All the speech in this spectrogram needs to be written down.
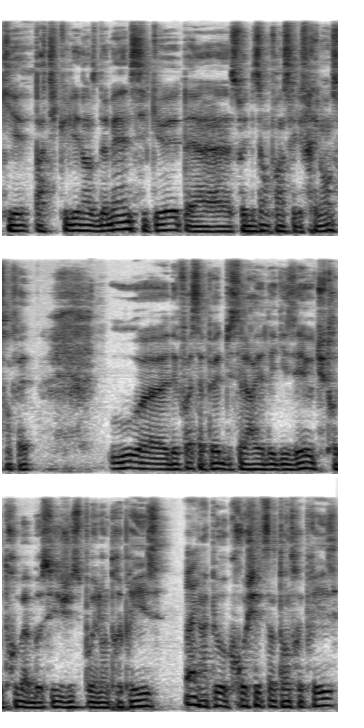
qui est particulier dans ce domaine, c'est que t'as soi-disant, enfin c'est les freelances en fait, où euh, des fois ça peut être du salariat déguisé où tu te retrouves à bosser juste pour une entreprise, Ouais. un peu au crochet de cette entreprise.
